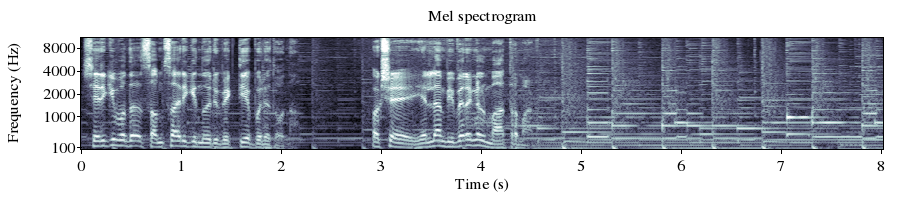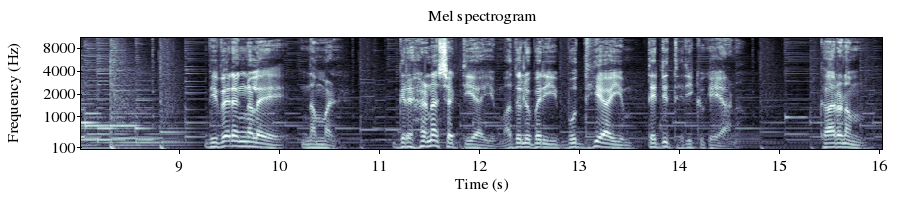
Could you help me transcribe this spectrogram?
ശരിക്കും അത് സംസാരിക്കുന്ന ഒരു വ്യക്തിയെ പോലെ തോന്നാം. പക്ഷേ എല്ലാം വിവരങ്ങൾ മാത്രമാണ്. വിവരങ്ങളെ നമ്മൾ ഗ്രഹണശക്തിയായും അതിലുപരി ബുദ്ധിയായും തെറ്റിദ്ധരിക്കുകയാണ്. കാരണം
